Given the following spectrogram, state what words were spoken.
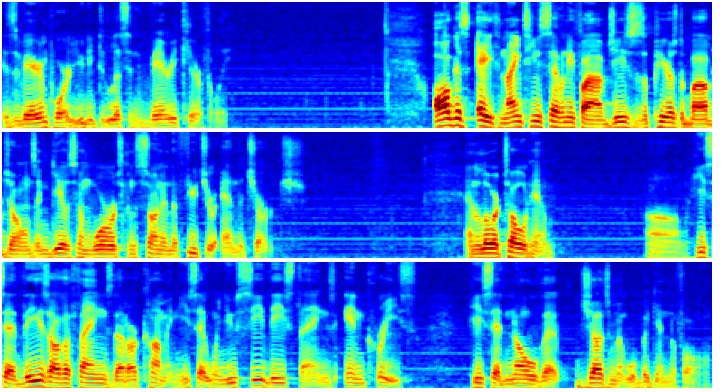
is very important. You need to listen very carefully. August 8th, 1975, Jesus appears to Bob Jones and gives him words concerning the future and the church. And the Lord told him, um, He said, These are the things that are coming. He said, When you see these things increase, He said, Know that judgment will begin to fall.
